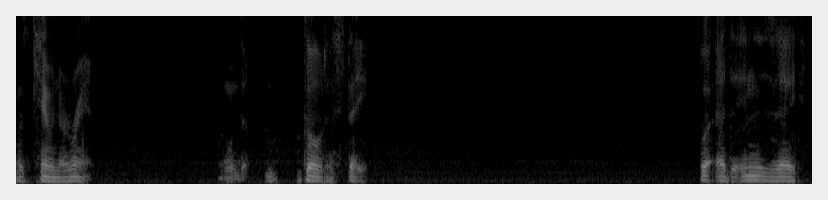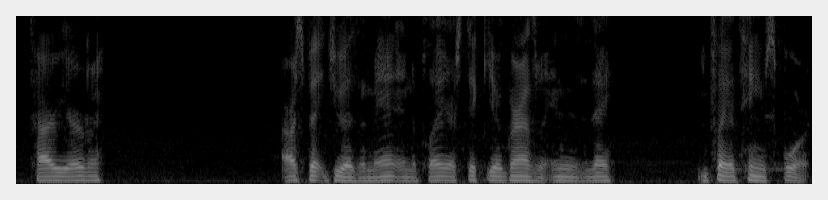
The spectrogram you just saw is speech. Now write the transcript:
was Kevin Durant with the Golden State. But at the end of the day, Kyrie Irving, I respect you as a man and a player. Stick your grounds, but at the end of the day, you play a team sport.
